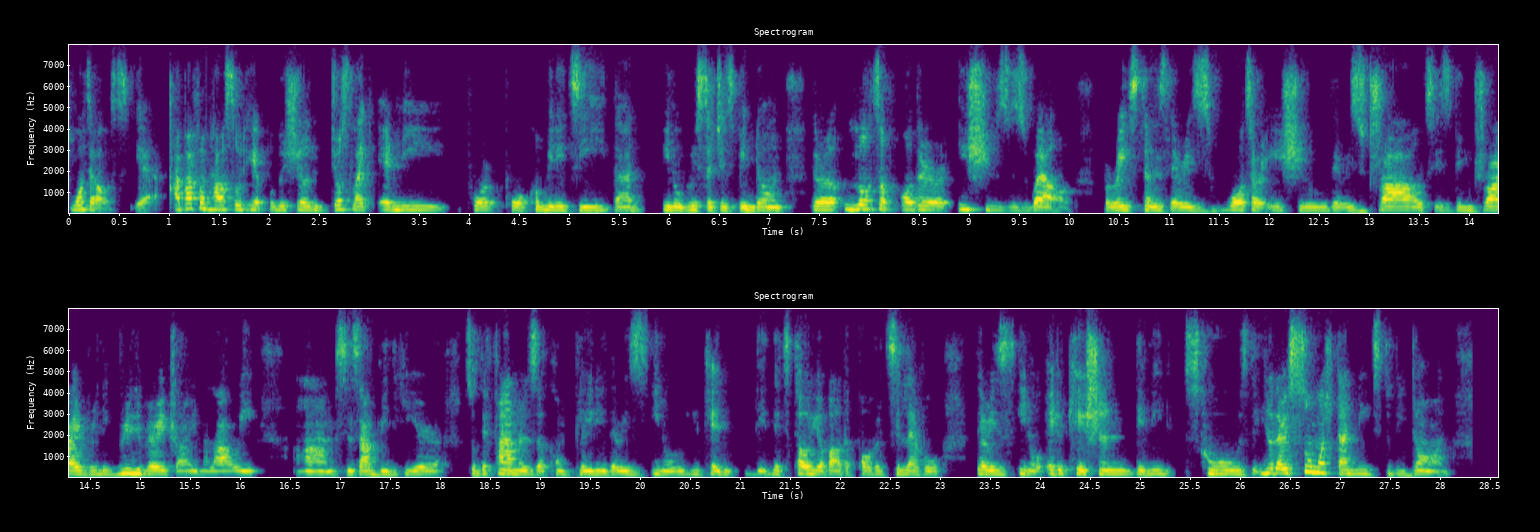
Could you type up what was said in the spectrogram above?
what else? Yeah. Apart from household air pollution, just like any poor poor community that you know research has been done, there are lots of other issues as well. For instance, there is water issue, there is drought. It's been dry, really, really very dry in Malawi um, since I've been here. So the farmers are complaining. There is, you know, you can they, they, tell you about the poverty level. There is, you know, education. They need schools. You know, there is so much that needs to be done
